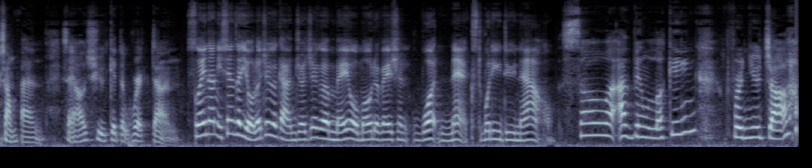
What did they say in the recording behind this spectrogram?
上班，想要去 get the work done。所以呢，你现在有了这个感觉，这个没有 motivation，what next? What do you do now? So I've been looking for a new job.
